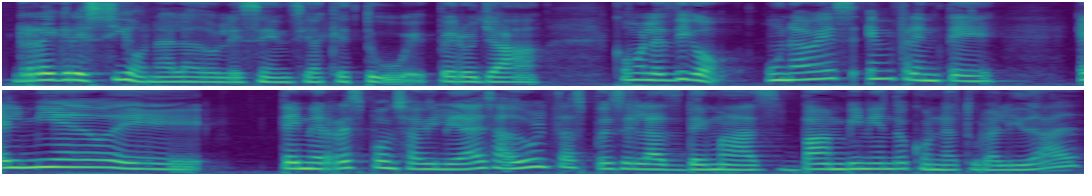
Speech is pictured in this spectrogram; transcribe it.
regresión a la adolescencia que tuve, pero ya, como les digo, una vez enfrenté el miedo de tener responsabilidades adultas, pues las demás van viniendo con naturalidad.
